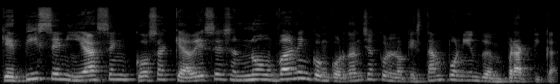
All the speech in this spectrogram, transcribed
que dicen y hacen cosas que a veces no van en concordancia con lo que están poniendo en práctica.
